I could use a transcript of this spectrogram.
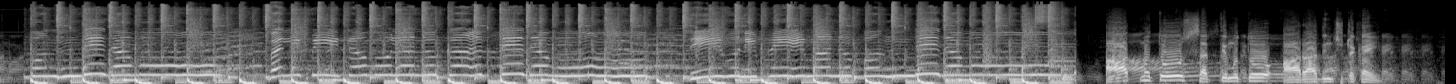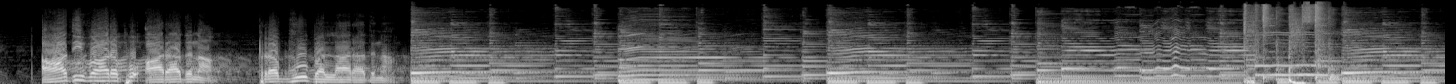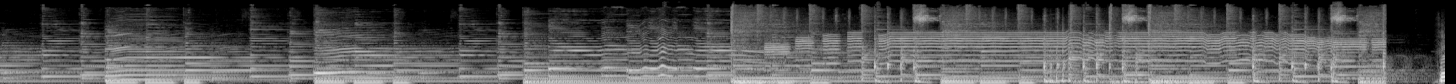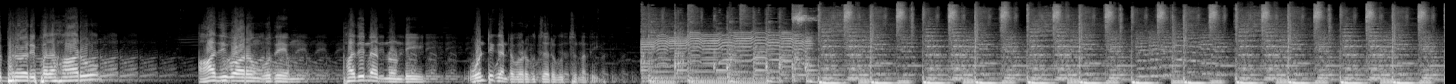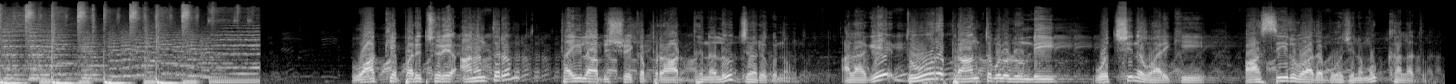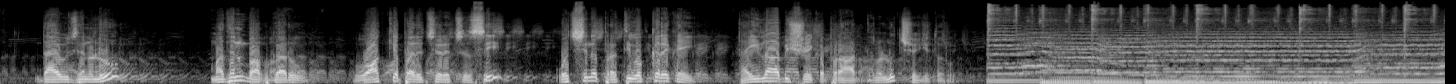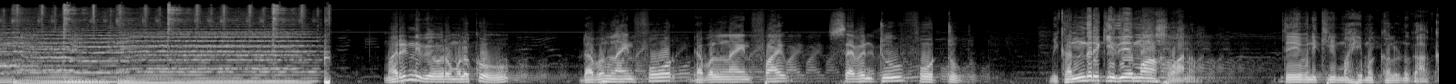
ఆత్మతో సత్యముతో ఆరాధించుటకై ఆదివారపు ఆరాధన ప్రభు బల్లారాధన. ఫిబ్రవరి పదహారు ఆదివారం ఉదయం పదిన్నర నుండి ఒంటి గంట వరకు జరుగుతున్నది. వాక్య పరిచర్య అనంతరం తైలాభిషేక ప్రార్థనలు జరుగును. అలాగే దూర ప్రాంతముల నుండి వచ్చిన వారికి ఆశీర్వాద భోజనము కలదు. దైవజనులు మదన్ బాబు గారు వాక్య పరిచయ చేసి వచ్చిన ప్రతి ఒక్కరికై తైలాభిషేక ప్రార్థనలు చేయుతారు మరిన్ని వివరములకు double nine four double nine five seven two four two. మీకందరికీ ఇదే మా ఆహ్వానం. దేవునికి మహిమ కలునుగాక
